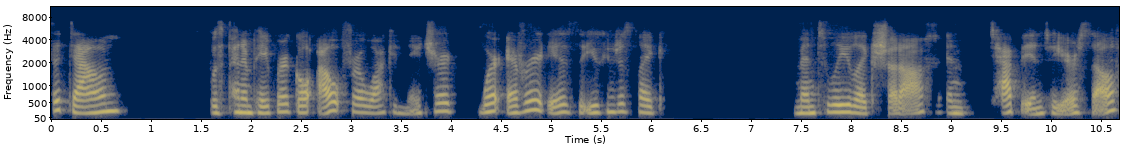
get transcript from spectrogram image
Sit down with pen and paper, go out for a walk in nature, wherever it is that you can just like mentally like shut off and tap into yourself,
